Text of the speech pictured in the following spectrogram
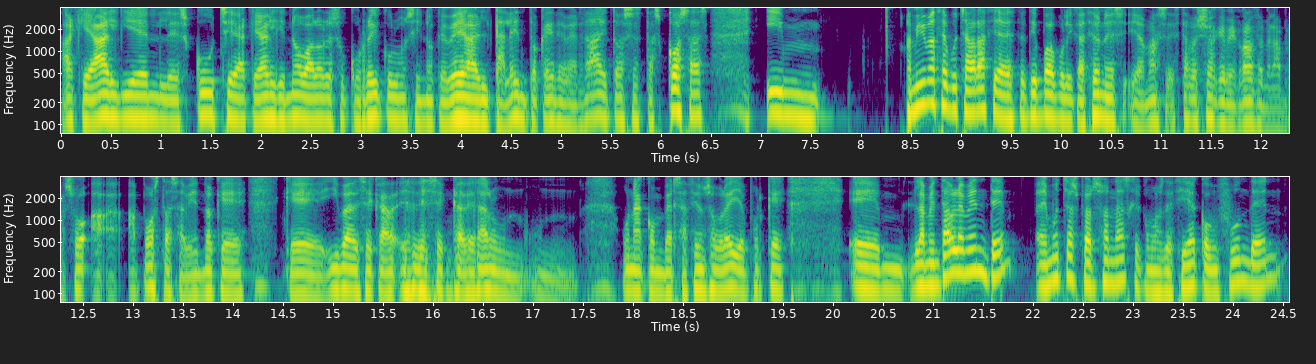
a que alguien le escuche, a que alguien no valore su currículum, sino que vea el talento que hay de verdad y todas estas cosas. Y mm, a mí me hace mucha gracia este tipo de publicaciones y además esta persona que me conoce me la pasó a, posta sabiendo que, iba a desencadenar una conversación sobre ello porque eh, lamentablemente hay muchas personas que como os decía confunden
